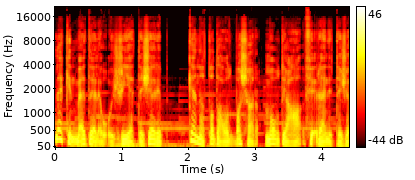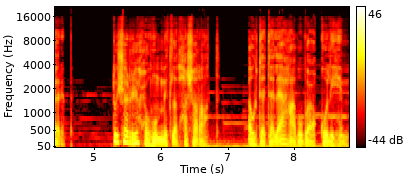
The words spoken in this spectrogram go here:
لكن ماذا لو أجريت تجارب كانت تضع البشر موضع فئران التجارب. تشرحهم مثل الحشرات أو تتلاعب بعقولهم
